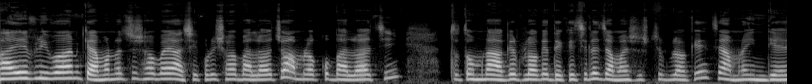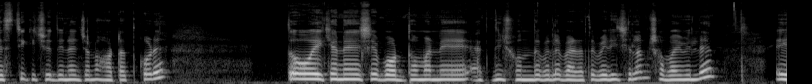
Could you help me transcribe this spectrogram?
হাই এভরিওয়ান কেমন আছো সবাই? আশা করি সবাই ভালো আছো। আমরা খুব ভালো আছি। তো তোমরা আগের ব্লগে দেখেছিলে জামাই ষষ্ঠীর ব্লগে যে আমরা ইন্ডিয়া এসেছি কিছুদিনের জন্য হঠাৎ করে। তো এখানে এসে বর্ধমানে একদিন সন্ধেবেলা বেড়াতে বেরিয়েছিলাম সবাই মিলে। এই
